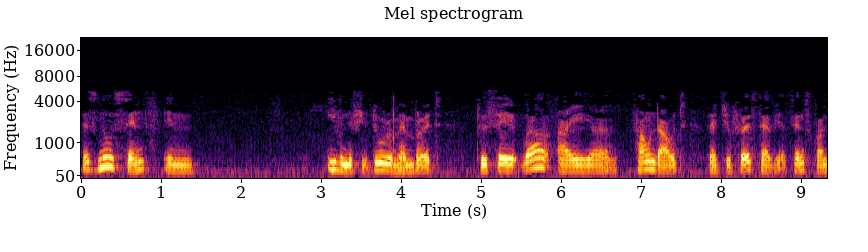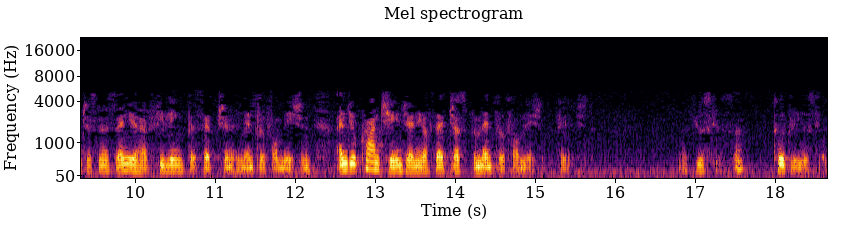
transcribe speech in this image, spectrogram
There's no sense in, even if you do remember it, to say, well, I uh, found out that you first have your sense consciousness, then you have feeling, perception, and mental formation, and you can't change any of that, just the mental formation. Finished. That's useless, huh? Totally useless.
